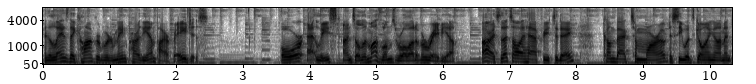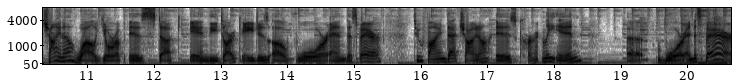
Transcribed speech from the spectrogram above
and the lands they conquered would remain part of the empire for ages. Or at least until the Muslims roll out of Arabia. Alright, so that's all I have for you today. Come back tomorrow to see what's going on in China while Europe is stuck in the dark ages of war and despair to find that China is currently in uh, war and despair.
